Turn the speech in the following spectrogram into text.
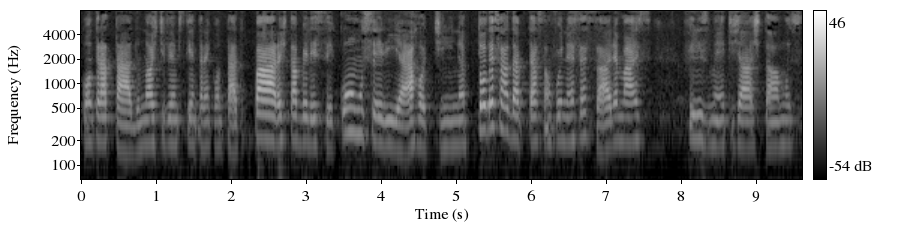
contratados, nós tivemos que entrar em contato para estabelecer como seria a rotina. Toda essa adaptação foi necessária, mas, felizmente, já estamos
